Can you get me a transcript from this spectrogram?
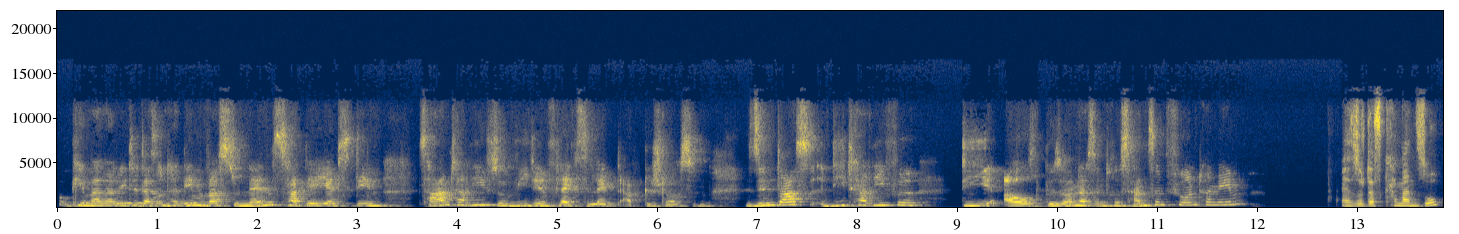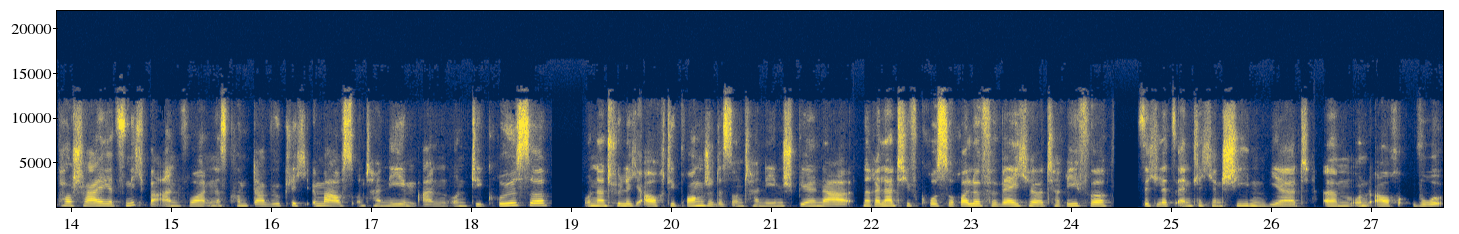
Okay, Margarete, das Unternehmen, was du nennst, hat ja jetzt den Zahntarif sowie den Flex Select abgeschlossen. Sind das die Tarife, die auch besonders interessant sind für Unternehmen? Also das kann man so pauschal jetzt nicht beantworten. Es kommt da wirklich immer aufs Unternehmen an und die Größe und natürlich auch die Branche des Unternehmens spielen da eine relativ große Rolle, für welche Tarife sich letztendlich entschieden wird ähm, und auch wo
